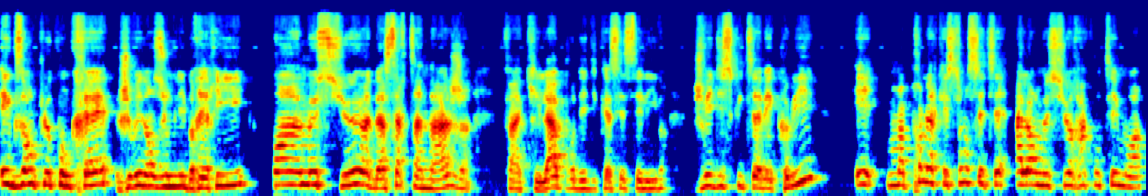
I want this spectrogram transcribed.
Exemple concret, je vais dans une librairie, un monsieur d'un certain âge qui est là pour dédicacer ses livres. Je vais discuter avec lui. Et ma première question, c'était Alors, monsieur, racontez-moi,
